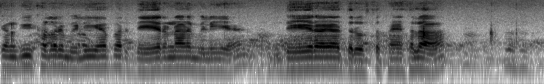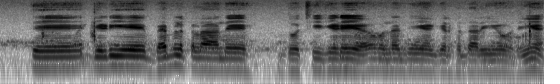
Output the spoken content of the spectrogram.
ਚੰਗੀ ਖਬਰ ਮਿਲੀ ਹੈ ਪਰ ਦੇਰ ਨਾਲ ਮਿਲੀ ਹੈ ਦੇਰ ਆਇਆ ਦਰੁਸਤ ਫੈਸਲਾ। ਤੇ ਜਿਹੜੀ ਇਹ ਬਹਿਬਲ ਕਲਾਂ ਦੇ ਦੋਸ਼ੀ ਜਿਹੜੇ ਆ, ਉਹਨਾਂ ਦੀਆਂ ਗ੍ਰਿਫਤਾਰੀਆਂ ਹੋ ਰਹੀਆਂ।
